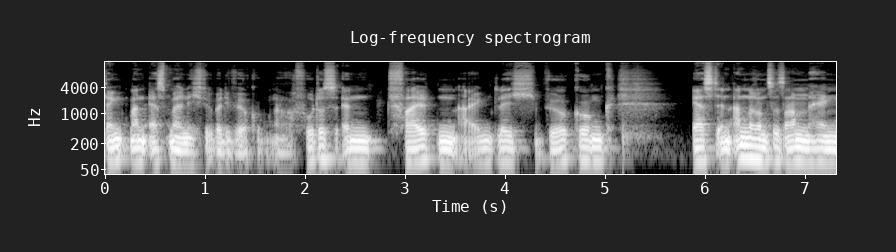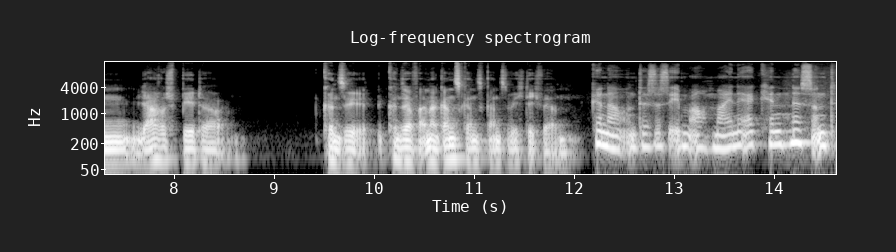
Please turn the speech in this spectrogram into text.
denkt man erstmal nicht über die Wirkung nach. Fotos entfalten eigentlich Wirkung erst in anderen Zusammenhängen, Jahre später, können sie, können sie auf einmal ganz, ganz, ganz wichtig werden. Genau, und das ist eben auch meine Erkenntnis. Und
